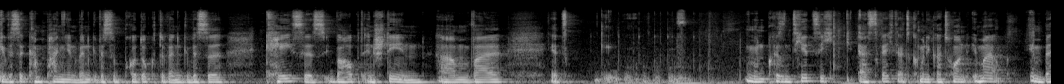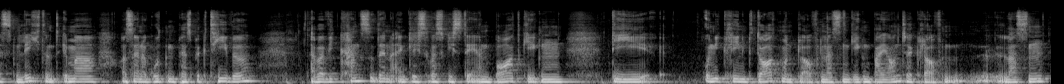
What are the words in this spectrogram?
gewisse Kampagnen, wenn gewisse Produkte, wenn gewisse Cases überhaupt entstehen. Ähm, weil jetzt man präsentiert sich erst recht als Kommunikatoren immer im besten Licht und immer aus einer guten Perspektive. Aber wie kannst du denn eigentlich sowas wie Stay on Board gegen die Uniklinik Dortmund laufen lassen, gegen BioNTech laufen lassen,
